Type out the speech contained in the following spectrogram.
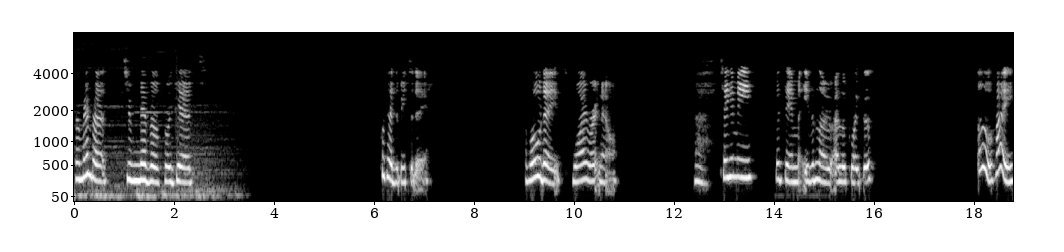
Remember to never forget. What had to be today? Of all days, why right now? Taking me with them even though I look like this. Oh, hi.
